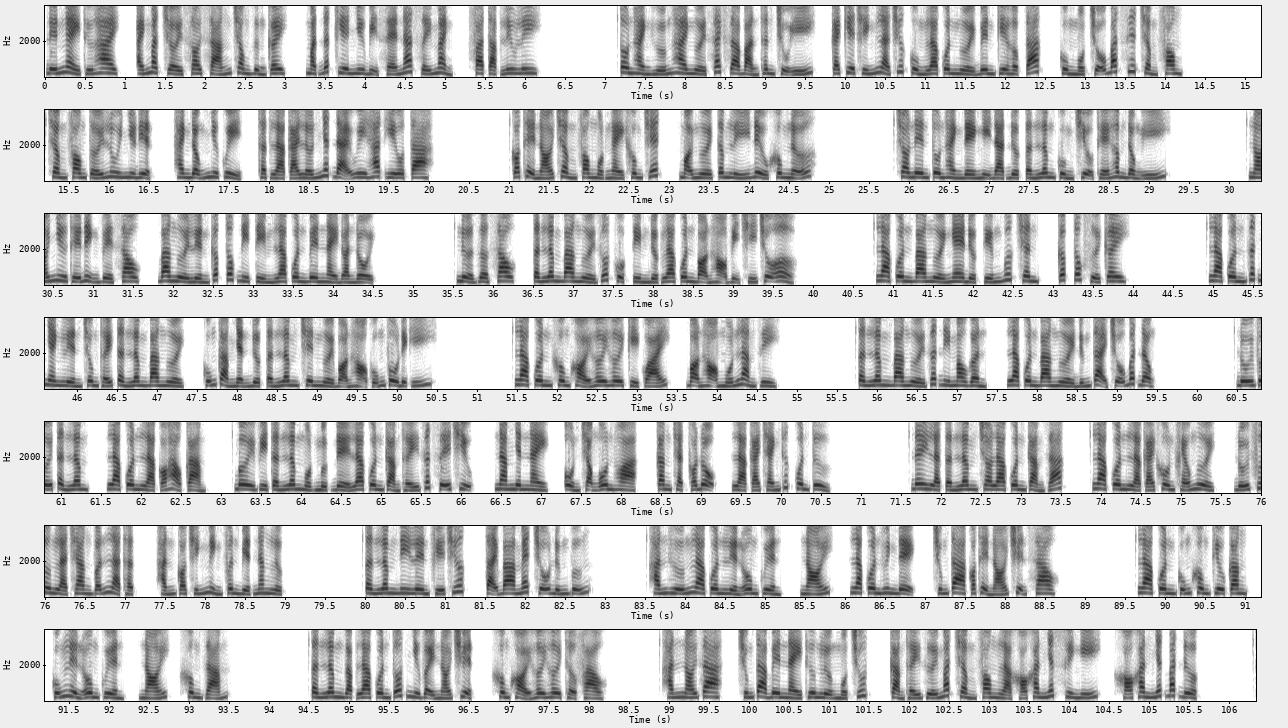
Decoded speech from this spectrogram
Đến ngày thứ hai, ánh mặt trời soi sáng trong rừng cây, mặt đất kia như bị xé nát giấy mảnh, pha tạp lưu ly. Tôn Hành hướng hai người sách ra bản thân chủ ý, cái kia chính là trước cùng la quân người bên kia hợp tác, cùng một chỗ bắt giết Trầm Phong. Trầm Phong tới lui như điện, hành động như quỷ, thật là cái lớn nhất đại uy hát iota. Có thể nói Trầm Phong một ngày không chết, mọi người tâm lý đều không nỡ. Cho nên Tôn Hành đề nghị đạt được Tần Lâm cùng Triệu Thế Hâm đồng ý. Nói như thế định về sau, ba người liền cấp tốc đi tìm La Quân bên này đoàn đội. Nửa giờ sau, Tần Lâm ba người rốt cuộc tìm được La Quân bọn họ vị trí chỗ ở. La Quân ba người nghe được tiếng bước chân, cấp tốc dưới cây. La Quân rất nhanh liền trông thấy Tần Lâm ba người, cũng cảm nhận được Tần Lâm trên người bọn họ cũng vô địch ý. La Quân không khỏi hơi hơi kỳ quái, bọn họ muốn làm gì? Tần Lâm ba người rất đi mau gần, La Quân ba người đứng tại chỗ bất động. Đối với Tần Lâm, La Quân là có hảo cảm, bởi vì Tần Lâm một mực để La Quân cảm thấy rất dễ chịu, nam nhân này, ổn trọng ôn hòa, căng chặt có độ, là cái tránh thức quân tử. Đây là Tần Lâm cho La Quân cảm giác, La Quân là cái khôn khéo người, đối phương là trang vẫn là thật, hắn có chính mình phân biệt năng lực. Tần Lâm đi lên phía trước, tại 3 mét chỗ đứng vững. Hắn hướng La Quân liền ôm quyền, nói, La Quân huynh đệ, chúng ta có thể nói chuyện sao? La Quân cũng không kiêu căng, cũng liền ôm quyền, nói, không dám. Tần Lâm gặp La Quân tốt như vậy nói chuyện, không khỏi hơi hơi thở phào. Hắn nói ra, chúng ta bên này thương lượng một chút, cảm thấy dưới mắt Trầm Phong là khó khăn nhất suy nghĩ, khó khăn nhất bắt được.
